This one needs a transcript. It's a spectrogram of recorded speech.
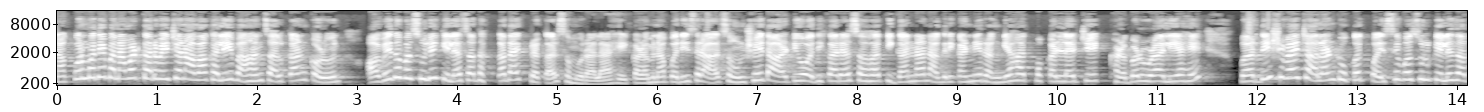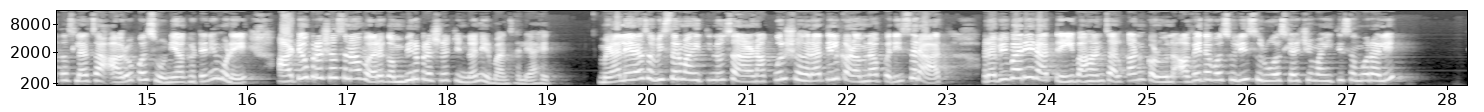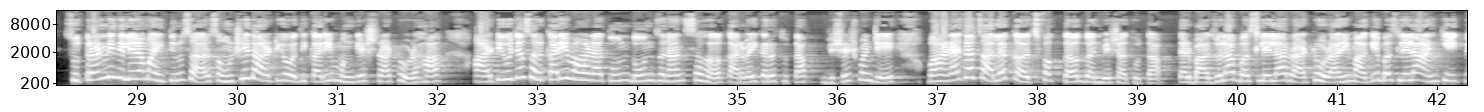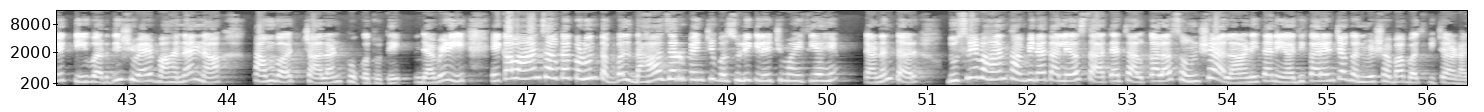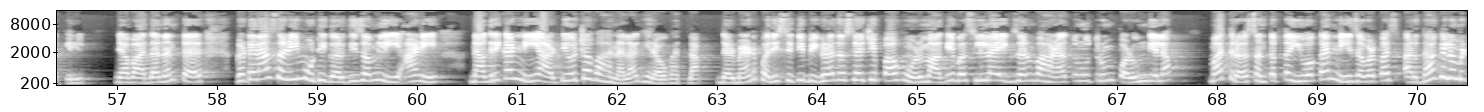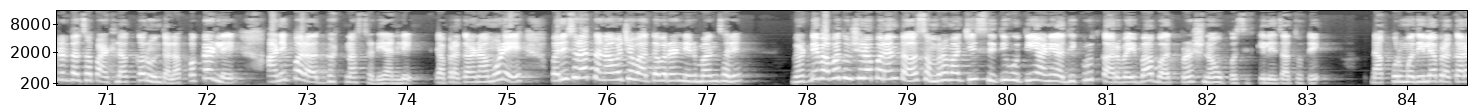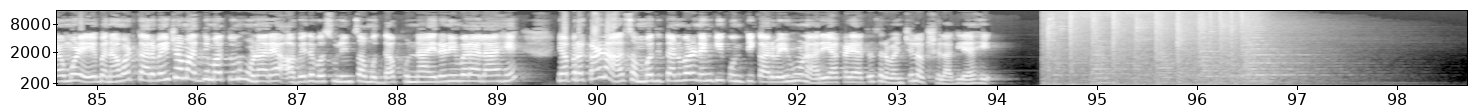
नागपूरमध्ये बनावट कारवाईच्या नावाखाली वाहन चालकांकडून अवैध वसुली केल्याचा धक्कादायक प्रकार समोर आला आहे. कळमना परिसरात संशयित आरटीओ अधिकाऱ्यासह तिघांना नागरिकांनी रंगेहात पकडल्याची एक खळबळ उडाली आहे. वर्दीशिवाय चालन ठोकत पैसे वसूल केले जात असल्याचा आरोप असून या घटनेमुळे आरटीओ प्रशासनावर गंभीर प्रश्नचिन्ह निर्माण झाले आहेत. मिळालेल्या सविस्तर माहितीनुसार नागपूर शहरातील कळमना परिसरात रविवारी रात्री वाहन चालकांकडून अवैध वसुली सुरू असल्याची माहिती समोर आली. सूत्रांनी दिलेल्या माहितीनुसार संशयित आरटीओ अधिकारी मंगेश राठोड हा आरटीओच्या सरकारी वाहनातून दोन जणांसह कारवाई करत होता. विशेष म्हणजे वाहनाचा चालकच फक्त गणवेशात होता. तर बाजूला बसलेला राठोड आणि मागे बसलेला आणखी एक व्यक्ती वर्दीशिवाय वाहनांना थांबवत चालान ठोकत होते. यावेळी एका वाहन चालकाकडून तब्बल दहा हजार रुपयांची वसुली केल्याची माहिती आहे. त्यानंतर दुसरे वाहन थांबविण्यात आले असता त्या चालकाला संशय आला आणि त्याने अधिकाऱ्यांच्या गणवेशाबाबत विचारणा केली. या वादानंतर घटनास्थळी मोठी गर्दी जमली आणि नागरिकांनी आरटीओच्या वाहनाला घेराव घातला. दरम्यान परिस्थिती बिघडत असल्याचे पाहून मागे बसलेला एक जण वाहनातून उतरून पळून गेला. मात्र संतप्त युवकांनी जवळपास अर्धा किलोमीटर त्याचा पाठलाग करून त्याला पकडले आणि परत घटनास्थळी आणले. या प्रकरणामुळे परिसरात तणावाचे वातावरण निर्माण झाले. घटनेबाबत उशिरापर्यंत संभ्रमाची स्थिती होती आणि अधिकृत कारवाईबाबत प्रश्न उपस्थित केले जात होते. नागपूरमधील या प्रकारामुळे बनावट कारवाईच्या माध्यमातून होणाऱ्या अवैध वसुलींचा मुद्दा पुन्हा ऐरणीवर आला आहे. या प्रकरणात संबंधितांवर नेमकी कोणती कारवाई होणार याकडे आता सर्वांचे लक्ष लागले आहे.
